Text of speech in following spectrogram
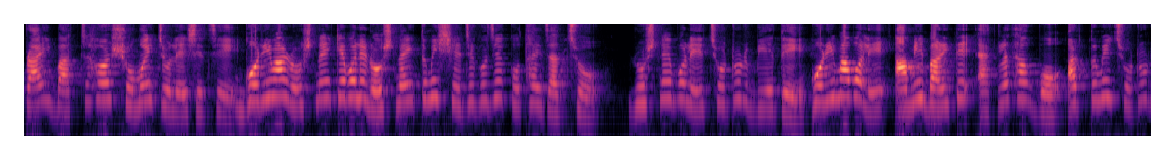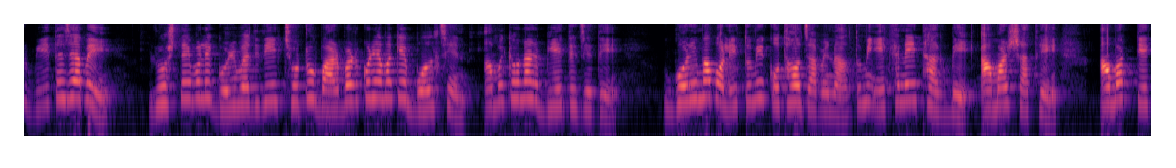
প্রায় বাচ্চা হওয়ার সময় চলে এসেছে। গরিমা রোশনাইকে বলে, রোশনাই, তুমি সেজেগুজে কোথায় যাচ্ছ? রোশনাই বলে, ছোটুর বিয়েতে। গরিমা বলে, আমি বাড়িতে একলা থাকব, আর তুমি ছোটুর বিয়েতে যাবে? রোশনাই বলে, গরিমা দিদি, ছোটু বারবার করে আমাকে বলছেন আমাকে ওনার বিয়েতে যেতে। গরিমা বলে, তুমি কোথাও যাবে না, তুমি এখানেই থাকবে, আমার সাথে। আমার টেক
